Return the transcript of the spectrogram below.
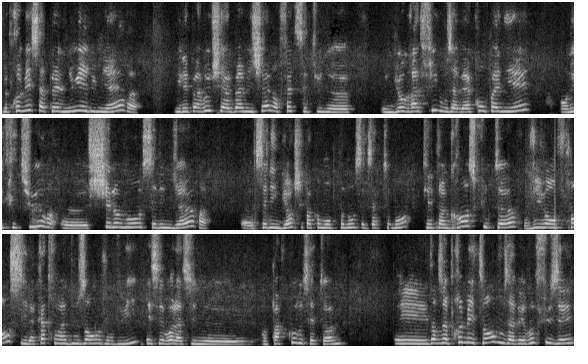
Le premier s'appelle Nuit et Lumière. Il est paru chez Albin Michel. En fait, c'est une une biographie que vous avez accompagnée en écriture euh, chez Lomo Selinger, euh, Selinger, je ne sais pas comment on prononce exactement, qui est un grand sculpteur vivant en France. Il a 92 ans aujourd'hui. Et c'est voilà, c'est un parcours de cet homme. Et dans un premier temps, vous avez refusé,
